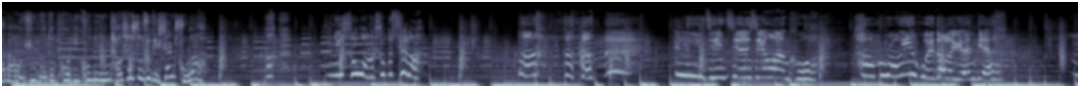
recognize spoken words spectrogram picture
他把我预留的脱离空洞人逃生数据给删除了。啊你说我们出不去了？啊，哈哈，历经千辛万苦，好不容易回到了原点，没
